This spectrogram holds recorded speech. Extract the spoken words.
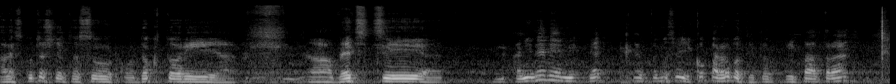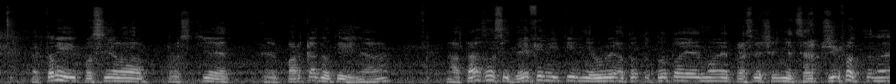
ale skutočne to sú ako doktori a, a vedci a ani neviem, jak to musí byť kopa roboty to vypátrať, tak to mi posiela proste e, parka do týždňa a tam som si definitívne uvedomil, a toto, toto je moje presvedčenie celoživotné,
